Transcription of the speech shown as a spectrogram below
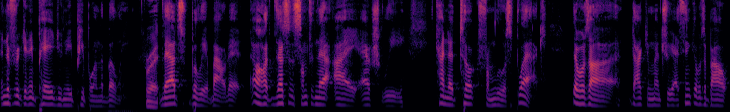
And if you're getting paid, you need people in the building. Right. That's really about it. Oh, this is something that I actually kind of took from Lewis Black. There was a documentary, I think it was about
